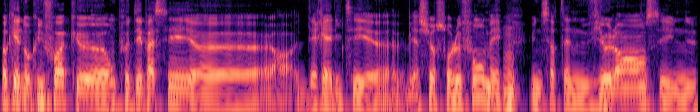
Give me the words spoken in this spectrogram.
Ok, donc une fois qu'on peut dépasser euh, alors, des réalités, euh, bien sûr, sur le fond, mais Mm. une certaine violence et une,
